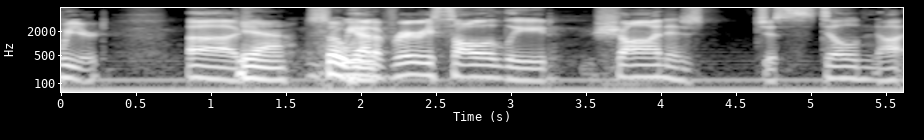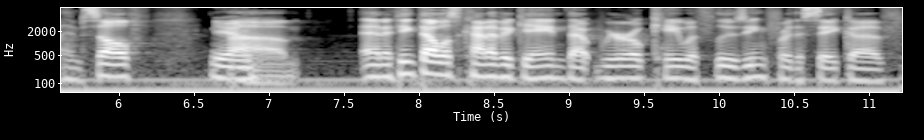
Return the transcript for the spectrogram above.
weird. Uh, Yeah, so we weird. had a very solid lead. Sean is just still not himself. yeah. Um, and I think that was kind of a game that we are okay with losing for the sake of.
